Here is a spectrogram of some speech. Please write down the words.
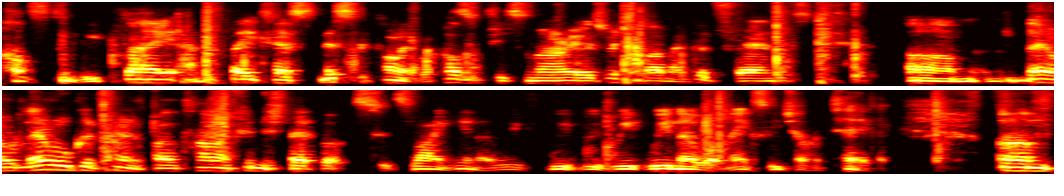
constantly play and playtest Miskatonic repository scenarios written by my good friends. Um, they're, they're all good friends. By the time I finish their books, it's like, you know, we, we, we, we know what makes each other tick. Um,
